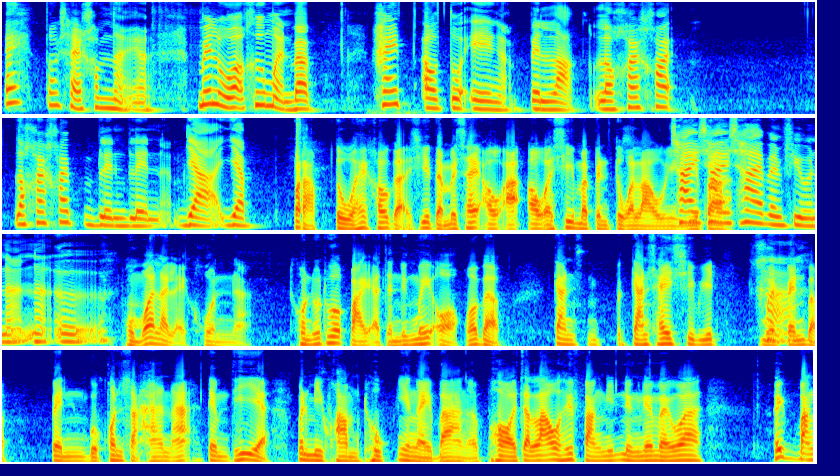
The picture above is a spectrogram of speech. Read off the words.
เอ๊ะ ต้องใช้คำไหนอะ ไม่รู้อะคือเหมือนแบบให้เอาตัวเองอะ เป็นหลักแล้วค่อยๆแล้วค่อยๆ blend blend อะอย่าอย่าปรับตัวให้เข้ากับอาชีพแต่ไม่ใช่เอาเอาอาชีพมาเป็นตัวเราอย่างใช่นี้ใช่ป่ะใช่เป็น feel นั้นอะเออผมว่าหลาย ๆคนน่ะ คนทั่วๆไปอาจจะนึกไม่ออกว่าแบบการการใช้ชีวิตเหมือนเป็นแบบเป็นบุคคลสาธารณะเต็มที่อะมันมีความทุกข์ยังไงบ้างอะพอจะเล่าให้ฟังนิดนึงได้ไหมว่าเฮ้ยบาง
